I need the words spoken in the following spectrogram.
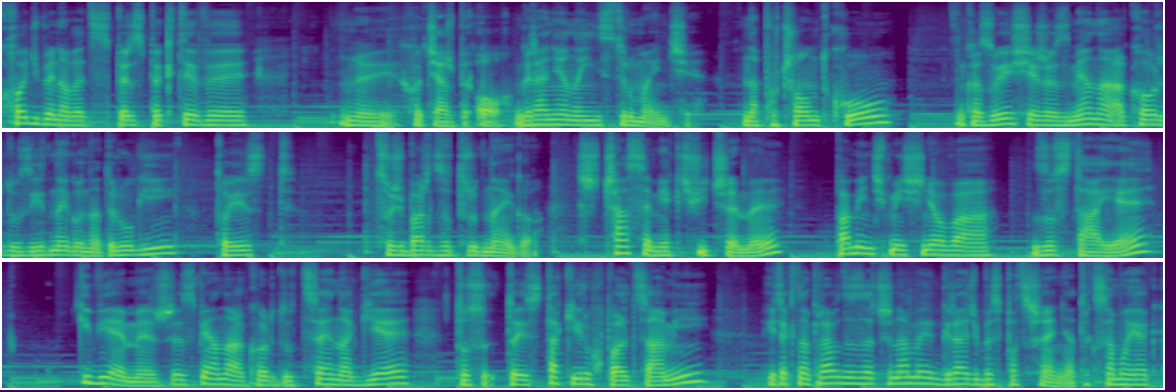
choćby nawet z perspektywy yy, chociażby o grania na instrumencie, na początku okazuje się, że zmiana akordu z jednego na drugi to jest coś bardzo trudnego. Z czasem, jak ćwiczymy, pamięć mięśniowa zostaje i wiemy, że zmiana akordu C na G to, to jest taki ruch palcami, i tak naprawdę zaczynamy grać bez patrzenia. Tak samo jak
